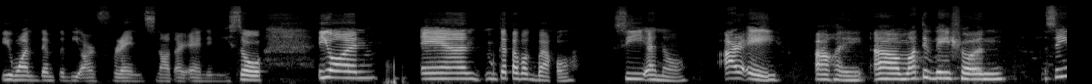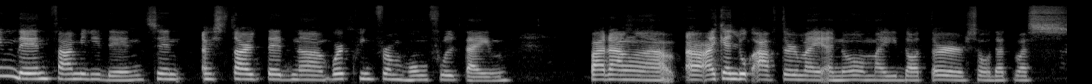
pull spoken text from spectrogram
We want them to be our friends, not our enemies. So, 'yun. And magkatawag ba ako? Si ano, RA. Okay. Uh, motivation same din, family din. Since I started na working from home full time, parang uh, uh, I can look after my ano, my daughter. So that was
